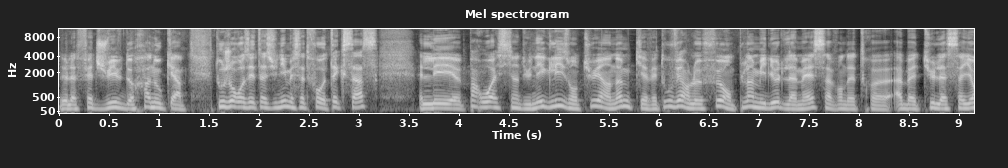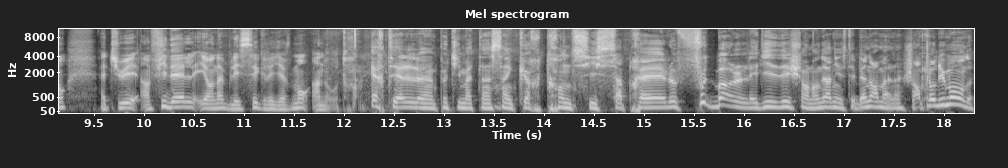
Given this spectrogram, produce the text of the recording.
de la fête juive de Hanouka. Toujours aux États-Unis, mais cette fois au Texas, les paroissiens d'une église ont tué un homme qui avait ouvert le feu en plein milieu de la messe avant d'être euh, abattu. L'assaillant a tué un fidèle et en a blessé grièvement un autre. RTL, petit matin, 5h36. Après le football, les Deschamps l'an dernier, c'était bien normal, hein, champion du monde.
